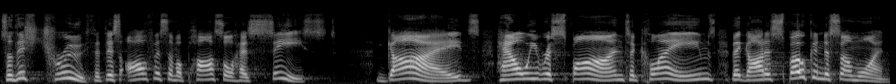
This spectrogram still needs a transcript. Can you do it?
So, this truth that this office of apostle has ceased guides how we respond to claims that God has spoken to someone.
